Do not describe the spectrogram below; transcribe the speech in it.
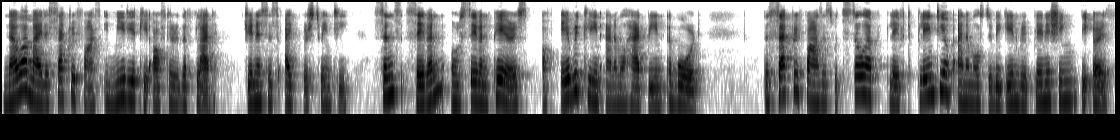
Noah made a sacrifice immediately after the flood. Genesis 8 verse 20. Since seven or seven pairs of every clean animal had been aboard the sacrifices would still have left plenty of animals to begin replenishing the earth.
